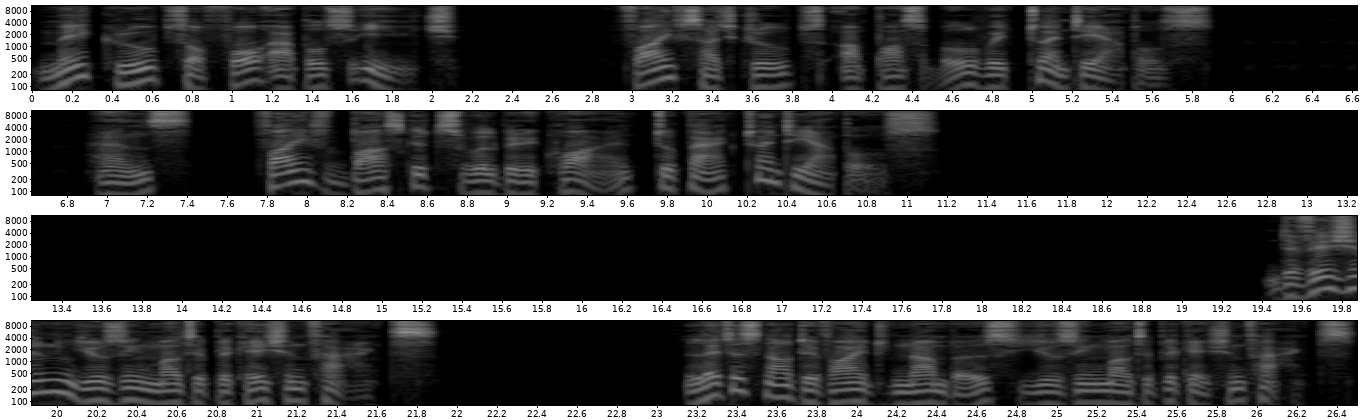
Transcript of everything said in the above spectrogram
Make groups of 4 apples each. 5 such groups are possible with 20 apples. Hence, 5 baskets will be required to pack 20 apples. Division using multiplication facts. Let us now divide numbers using multiplication facts.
